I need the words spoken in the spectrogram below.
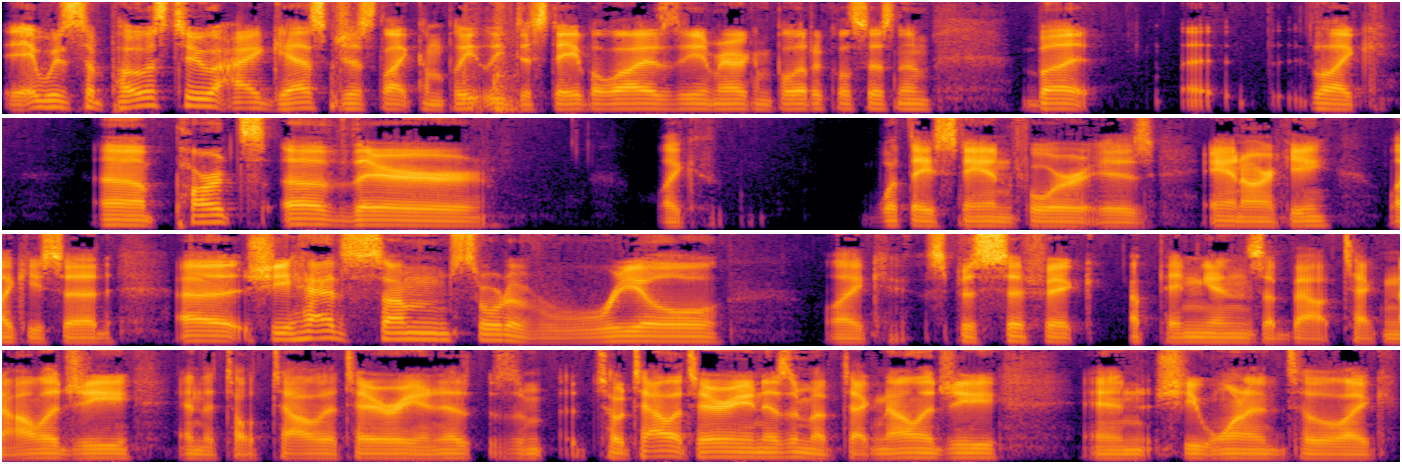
it was supposed to, I guess, just like completely destabilize the American political system, but uh, like uh, parts of their like what they stand for is anarchy, like you said. Uh, she had some sort of real like specific opinions about technology and the totalitarianism totalitarianism of technology and she wanted to like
